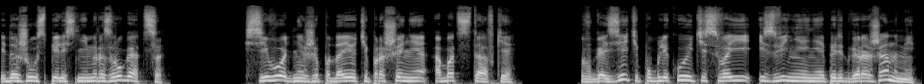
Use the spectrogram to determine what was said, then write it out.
и даже успели с ними разругаться. Сегодня же подаете прошение об отставке. В газете публикуете свои извинения перед горожанами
